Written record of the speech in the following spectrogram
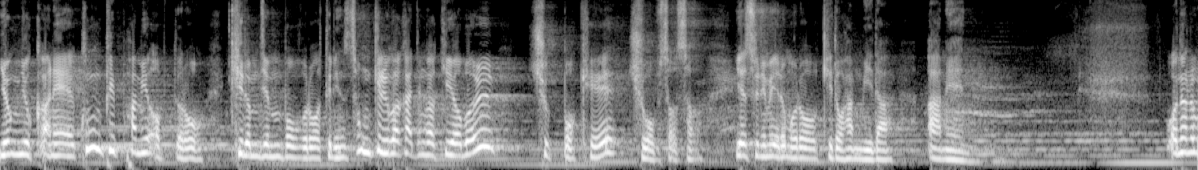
영육간에 궁핍함이 없도록 기름진 복으로 드린 손길과 가정과 기업을 축복해 주옵소서. 예수님의 이름으로 기도합니다. 아멘. 오늘은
